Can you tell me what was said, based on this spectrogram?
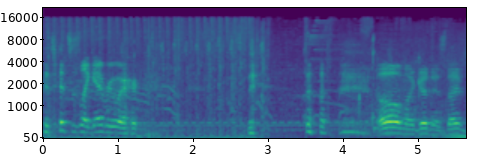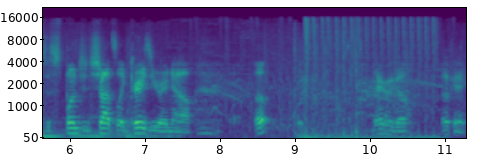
This is like everywhere. oh my goodness, I'm just sponging shots like crazy right now. Oh. There we go. Okay.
